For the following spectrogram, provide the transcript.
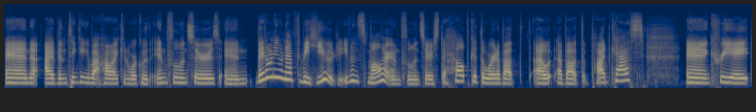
and I've been thinking about how I can work with influencers and they don't even have to be huge, even smaller influencers to help get the word about out about the podcast and create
